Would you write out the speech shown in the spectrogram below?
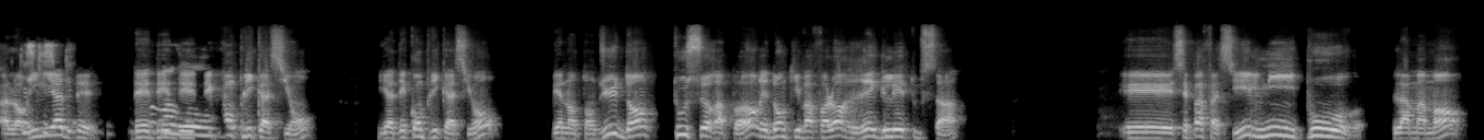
Alors, il y a des, des, des, complications. Il y a des complications, bien entendu, dans tout ce rapport. Et donc, il va falloir régler tout ça. Et c'est pas facile, ni pour la maman,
